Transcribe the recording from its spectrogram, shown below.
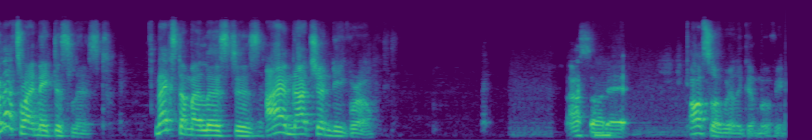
And that's why I make this list. Next on my list is I Am Not Your Negro. I saw that. Also a really good movie.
